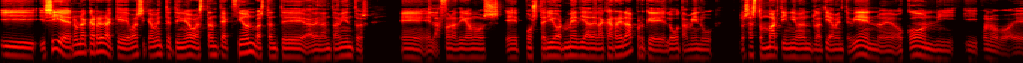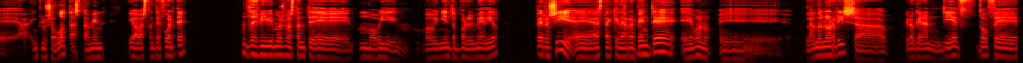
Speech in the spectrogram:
Y, y sí, era una carrera que básicamente tenía bastante acción, bastante adelantamientos eh, en la zona, digamos, eh, posterior media de la carrera, porque luego también los Aston Martin iban relativamente bien, eh, Ocon y, bueno, incluso Bottas también iba bastante fuerte. Entonces vivimos bastante movimiento por el medio. Pero sí, hasta que de repente, bueno, Lando Norris, creo que eran 10, 12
